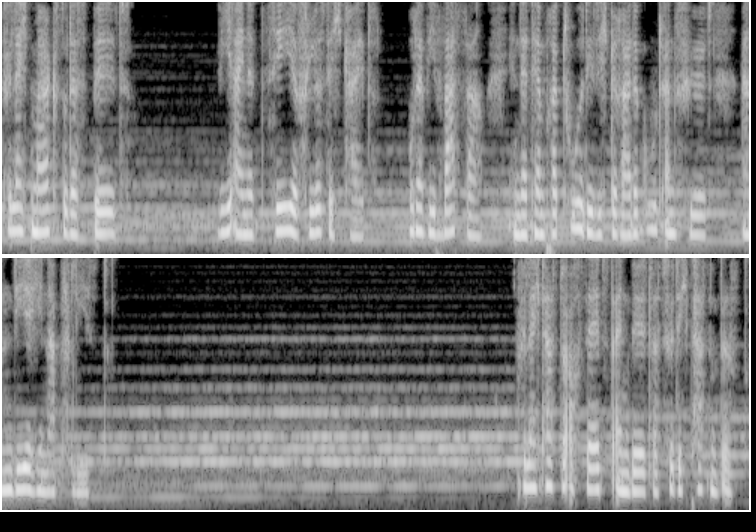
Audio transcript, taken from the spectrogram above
Vielleicht magst du das Bild wie eine zähe Flüssigkeit oder wie Wasser in der Temperatur, die sich gerade gut anfühlt, an dir hinabfließt. Vielleicht hast du auch selbst ein Bild, was für dich passend ist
